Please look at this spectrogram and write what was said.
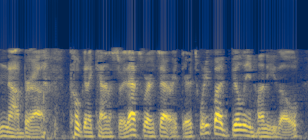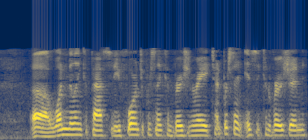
nah, bruh. Coconut canister, that's where it's at right there. 25 billion honey, though. Uh, 1 million capacity, 400% conversion rate, 10% instant conversion,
